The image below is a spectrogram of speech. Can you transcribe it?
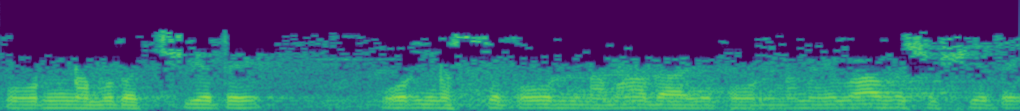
పూర్ణముద్యతే. పూర్ణస్ పూర్ణమాదాయ పూర్ణమేవాశిష్యతే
